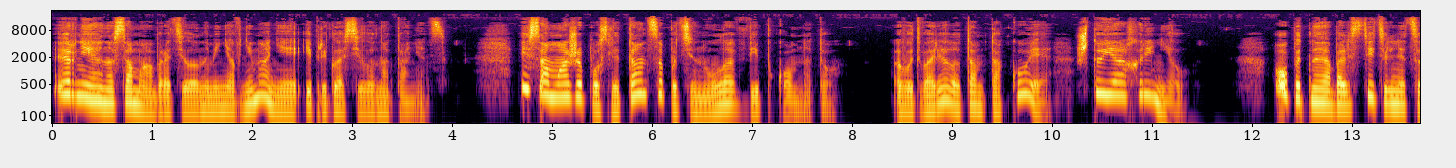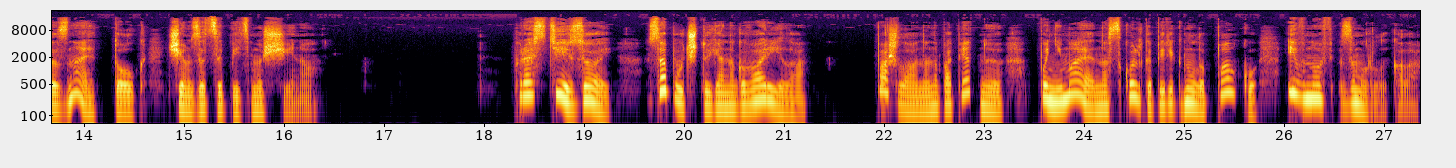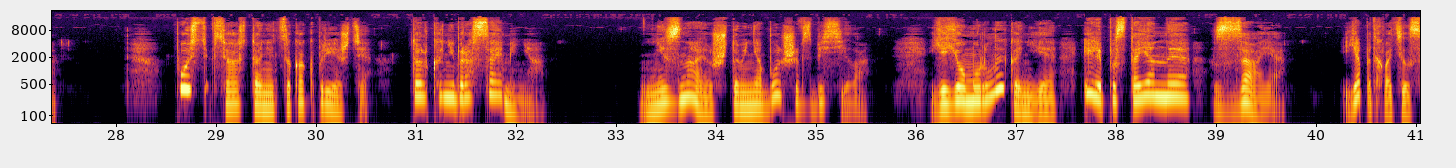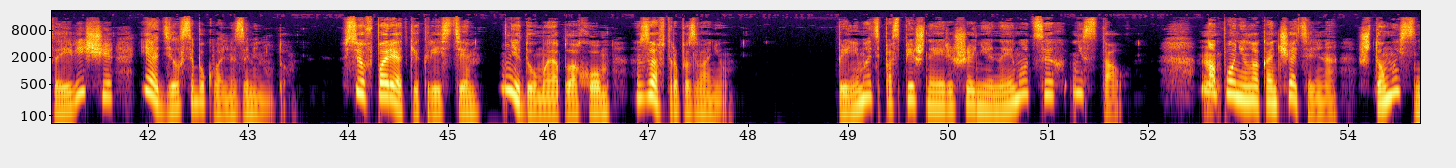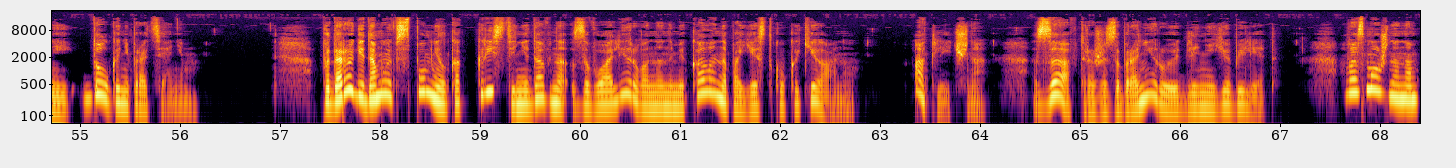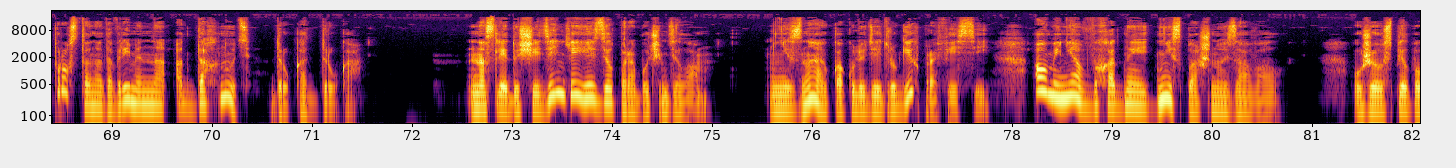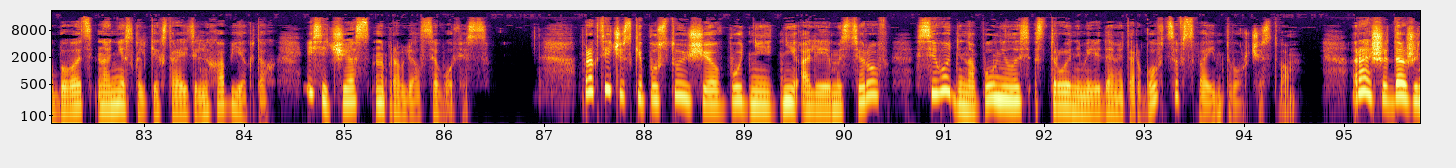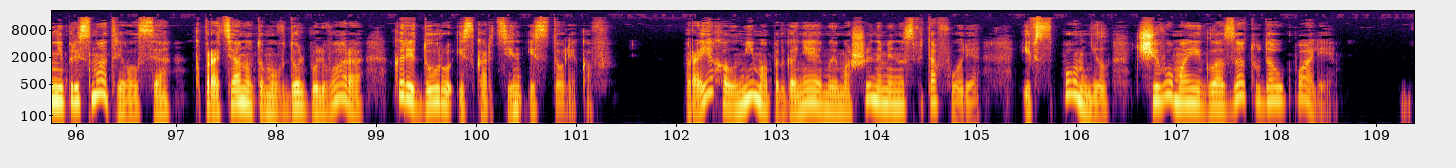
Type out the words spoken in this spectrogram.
Вернее, она сама обратила на меня внимание и пригласила на танец. И сама же после танца потянула в вип-комнату. Вытворяла там такое, что я охренел. Опытная обольстительница знает толк, чем зацепить мужчину. «Прости, Зой, забудь, что я наговорила». Пошла она на попятную, понимая, насколько перегнула палку, и вновь замурлыкала. «Пусть все останется как прежде, только не бросай меня». Не знаю, что меня больше взбесило. Ее мурлыканье или постоянное «зая». Я подхватил свои вещи и оделся буквально за минуту. «Все в порядке, Кристи. Не думай о плохом. Завтра позвоню». Принимать поспешные решения на эмоциях не стал, но понял окончательно, что мы с ней долго не протянем. По дороге домой вспомнил, как Кристи недавно завуалированно намекала на поездку к океану. Отлично. Завтра же забронирую для нее билет. Возможно, нам просто надо временно отдохнуть друг от друга. На следующий день я ездил по рабочим делам. Не знаю, как у людей других профессий, а у меня в выходные дни сплошной завал. Уже успел побывать на нескольких строительных объектах и сейчас направлялся в офис. Практически пустующая в будние дни аллея мастеров сегодня наполнилась стройными рядами торговцев своим творчеством. Раньше даже не присматривался к протянутому вдоль бульвара коридору из картин и столиков. Проехал мимо, подгоняемой машинами на светофоре, и вспомнил, чего мои глаза туда упали.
